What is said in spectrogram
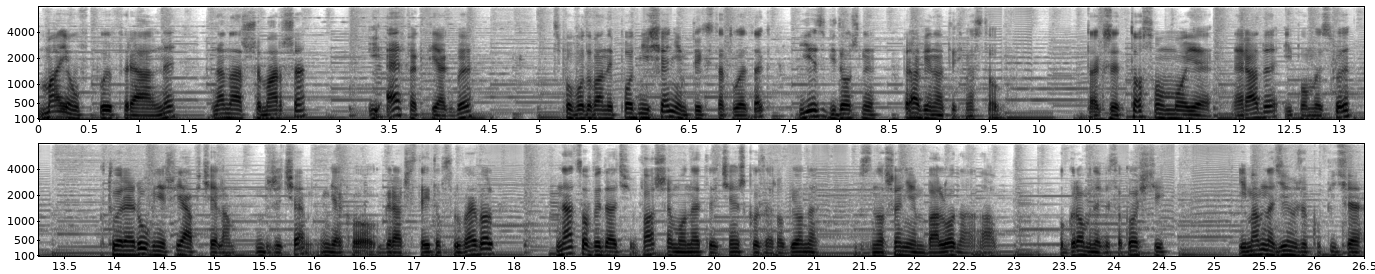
mają wpływ realny na nasze marsze i efekt jakby spowodowany podniesieniem tych statuetek jest widoczny prawie natychmiastowo. Także to są moje rady i pomysły, które również ja wcielam w życie jako gracz State of Survival. Na co wydać wasze monety ciężko zarobione wznoszeniem balona na ogromne wysokości. I mam nadzieję, że kupicie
